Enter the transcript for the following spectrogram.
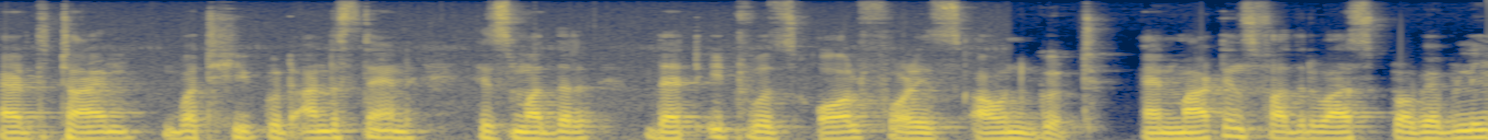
at the time but he could understand his mother that it was all for his own good and Martin's father was probably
